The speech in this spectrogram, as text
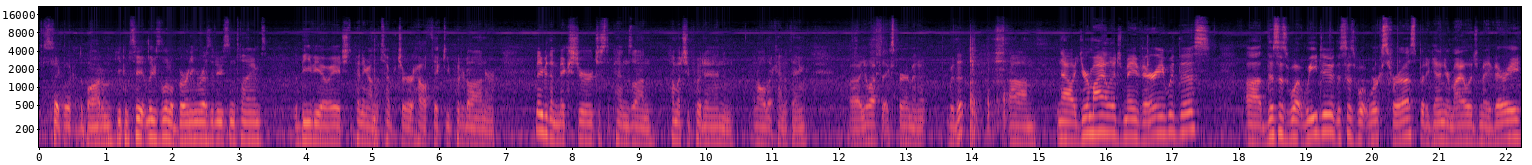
Let's take a look at the bottom. You can see it leaves a little burning residue sometimes. The BVOH, depending on the temperature or how thick you put it on, or maybe the mixture just depends on how much you put in and, and all that kind of thing. Uh, you'll have to experiment it, with it. Um, now your mileage may vary with this. Uh, this is what we do. This is what works for us. But again, your mileage may vary.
